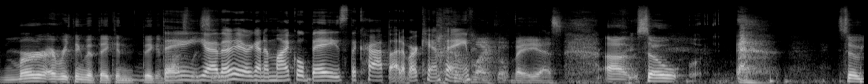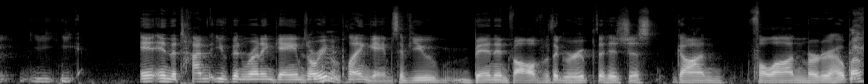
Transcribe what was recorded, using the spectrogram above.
murder everything that they can they can They yeah, see. they are gonna Michael Bay's the crap out of our campaign. Michael Bay, yes. Uh, so, so y y in, in the time that you've been running games or Mm-hmm. even playing games, have you been involved with a group that has just gone full on murder hobo?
